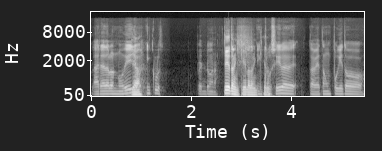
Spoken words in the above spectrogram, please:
El área de los nudillos, Ya. incluso. Perdona. Sí, tranquilo, tranquilo. Inclusive todavía están un poquito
